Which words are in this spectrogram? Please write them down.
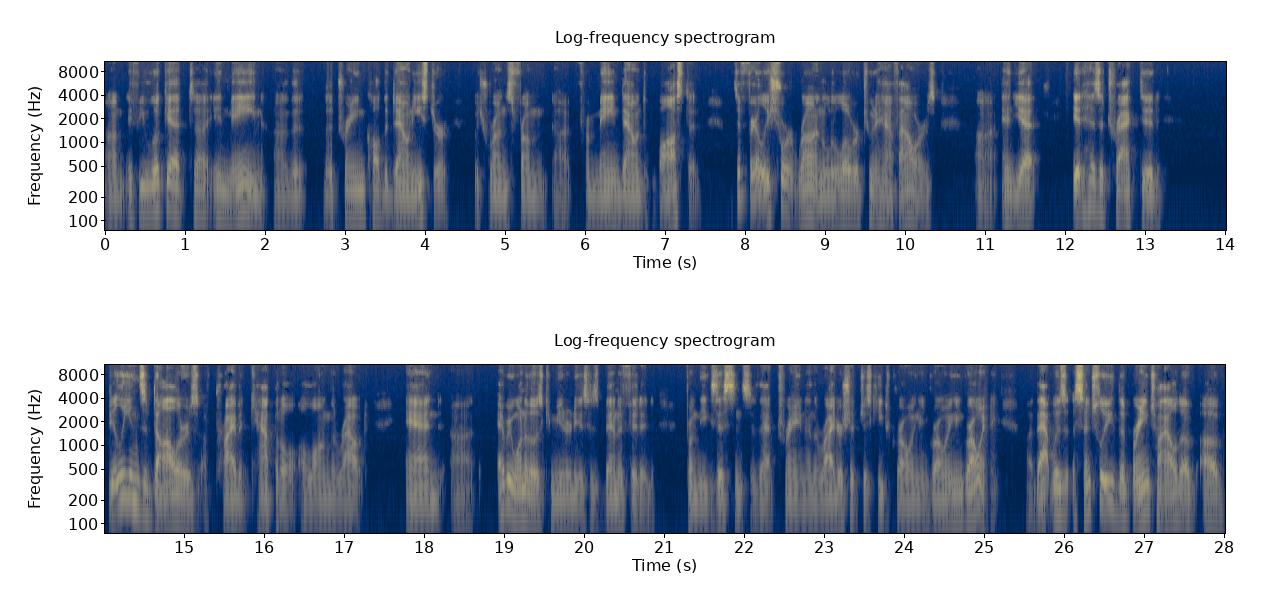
Um, if you look at uh, in Maine, uh, the, the train called the Downeaster, which runs from, uh, from Maine down to Boston, it's a fairly short run, a little over two and a half hours. Uh, and yet it has attracted billions of dollars of private capital along the route. And uh, every one of those communities has benefited from the existence of that train, and the ridership just keeps growing and growing and growing. Uh, that was essentially the brainchild of, of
